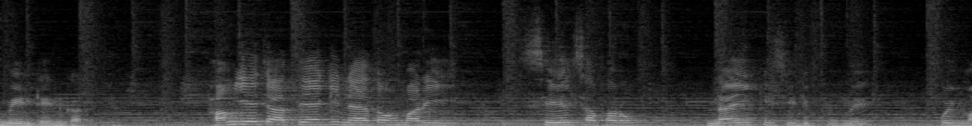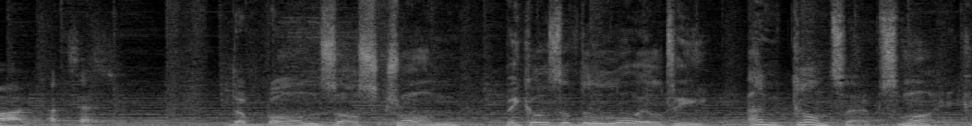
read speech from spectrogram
मेंटेन करते हैं। हम ये चाहते हैं कि न तो हमारी सेल सफ़र हो, न ही किसी डिपो में कोई माल एक्सेस हो The bonds are strong because of the loyalty and concepts like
